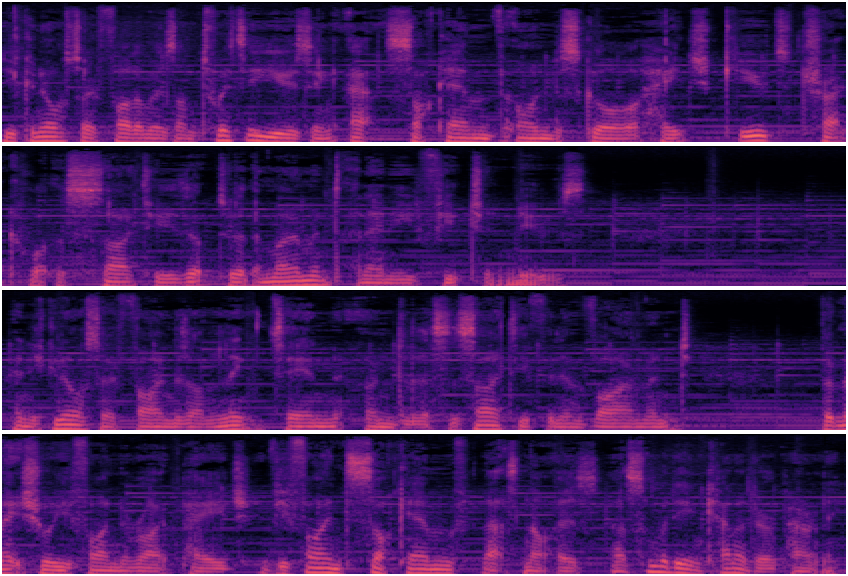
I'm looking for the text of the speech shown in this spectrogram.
You can also follow us on Twitter using at SOCENV underscore HQ to track what the Society is up to at the moment and any future news. And you can also find us on LinkedIn under the Society for the Environment but make sure you find the right page. If you find SOCENV, that's not us. That's somebody in Canada, apparently.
